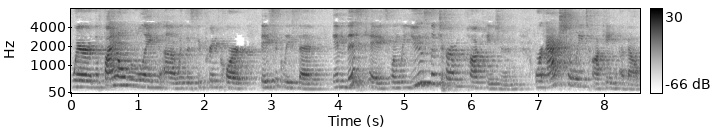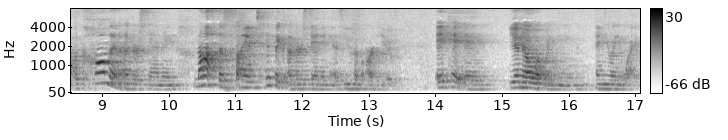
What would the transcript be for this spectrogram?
Where the final ruling uh, with the Supreme Court basically said, in this case, when we use the term Caucasian, we're actually talking about the common understanding, not the scientific understanding as you have argued aka, you know what we mean, and you ain't white.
